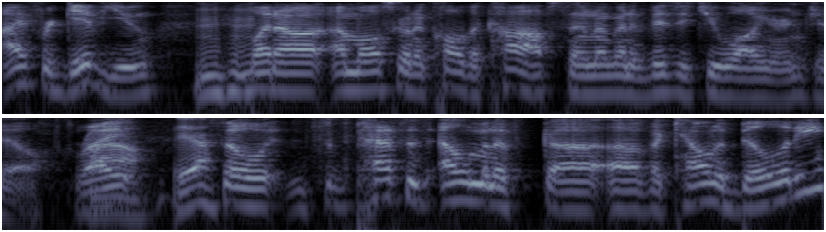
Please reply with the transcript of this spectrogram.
I forgive you, but uh, I'm also going to call the cops and I'm going to visit you while you're in jail, right? Wow, yeah. So it's past this element of uh, of accountability,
